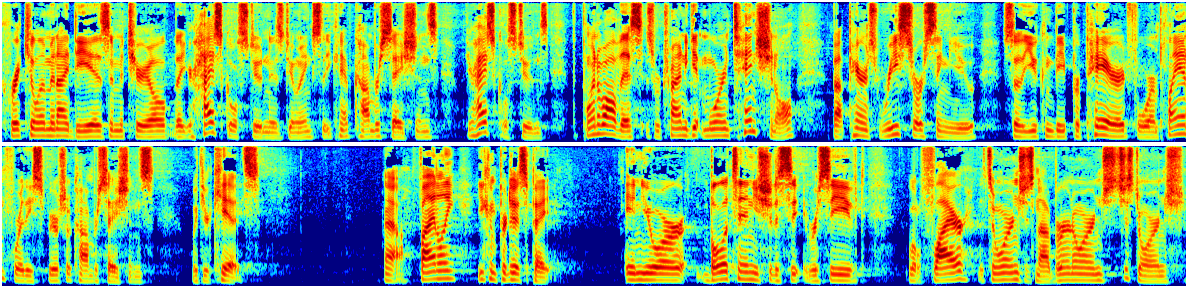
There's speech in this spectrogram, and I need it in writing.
curriculum and ideas and material that your high school student is doing so you can have conversations with your high school students. The point of all this is we're trying to get more intentional about parents resourcing you so that you can be prepared for and plan for these spiritual conversations with your kids. Now, finally, you can participate. In your bulletin, you should have received a little flyer that's orange. It's not burnt orange, it's just orange,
